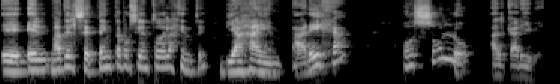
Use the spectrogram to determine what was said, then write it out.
Eh, el, más del 70% de la gente viaja en pareja o solo al Caribe.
